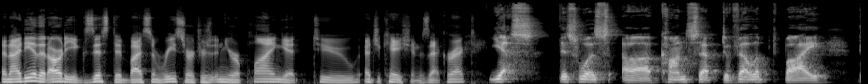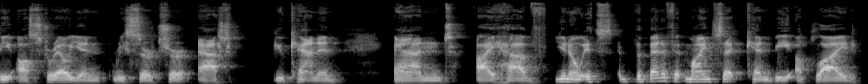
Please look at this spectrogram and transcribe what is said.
An idea that already existed by some researchers, and you're applying it to education. Is that correct? Yes, this was a concept developed by the Australian researcher Ash Buchanan. And I have, you know, it's the benefit mindset can be applied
